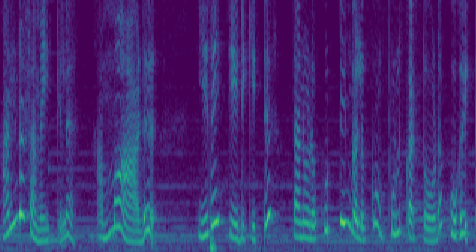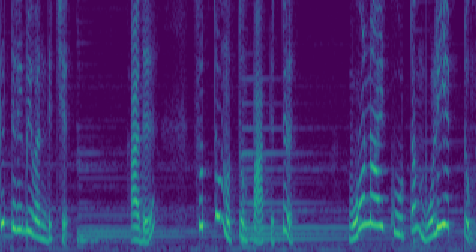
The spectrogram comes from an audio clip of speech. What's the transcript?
அந்த சமயத்தில் அம்மா ஆடு இறை தேடிக்கிட்டு தன்னோட குட்டிங்களுக்கும் புல்கட்டோட குகைக்கு திரும்பி வந்துச்சு. அது சுத்தும் முத்தும் பார்த்துட்டு ஓநாய் கூட்டம் ஒளியட்டும்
